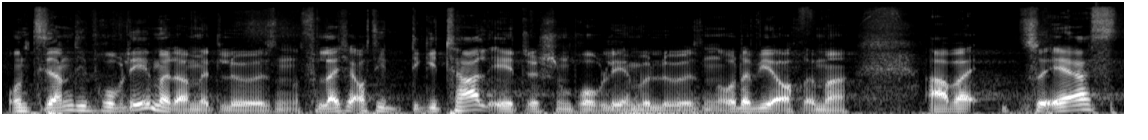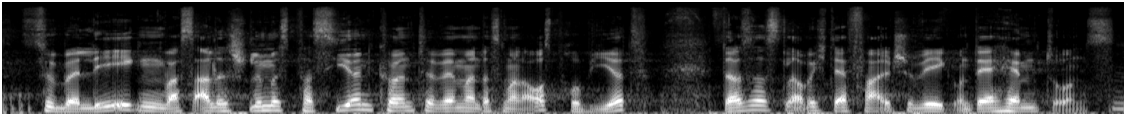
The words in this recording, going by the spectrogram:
und dann die Probleme damit lösen. Vielleicht auch die digitalethischen Probleme lösen oder wie auch immer. Aber zuerst zu überlegen, was alles Schlimmes passieren könnte, wenn man das mal ausprobiert, das ist, glaube ich, der falsche Weg und der hemmt uns. Mhm.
